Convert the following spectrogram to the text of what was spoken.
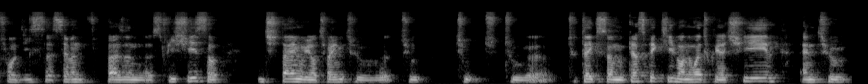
for this 7,000 species. So each time we are trying to, to, to, to, to take some perspective on what we achieve and to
